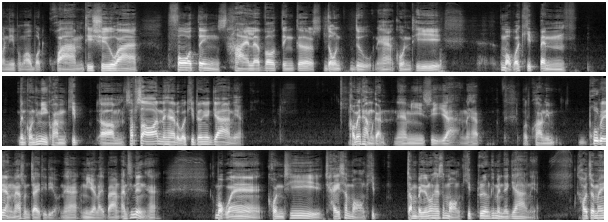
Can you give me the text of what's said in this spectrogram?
วันนี้ผมเอาบทความที่ชื่อว่า four things high level thinkers don't do นะฮะคนที่ต้องบอกว่าคิดเป็นเป็นคนที่มีความคิดซับซ้อนนะฮะหรือว่าคิดเรื่องยากๆเนี่ยเขาไม่ทำกันนะฮะมีสี่อย่างนะครับบทความนี้พูดไปอย่างน่าสนใจทีเดียวนะฮะมีอะไรบ้างอันที่หนึ่งฮะเขาบอกว่าคนที่ใช้สมองคิดจำเป็นจะต้องใช้สมองคิดเรื่องที่มันยากๆเนี่ยเขาจะไม่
